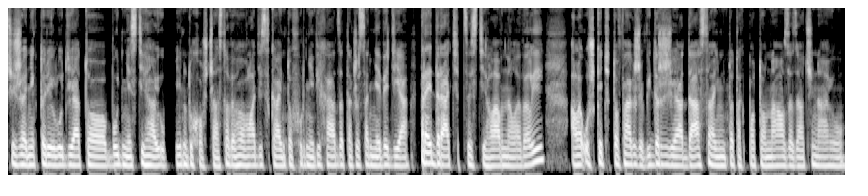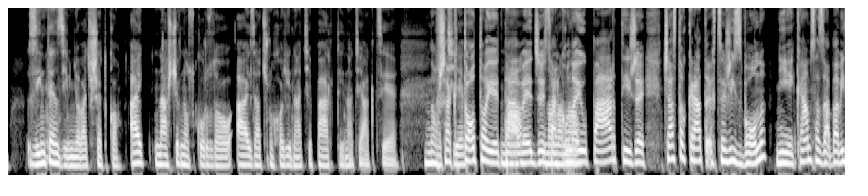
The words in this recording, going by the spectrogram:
Čiže niektorí ľudia to buď nestihajú jednoducho z časového hľadiska, im to furt nevychádza, takže sa nevedia predrať cez tie hlavné levely, ale už keď to fakt, že vydržia, dá sa im to, tak potom naozaj začínajú zintenzívňovať všetko. Aj návštevnosť kurzov, aj začnú chodiť na tie party, na tie akcie. No však tie... toto je tá no, vec, že no, sa no, no. konajú no. party, že častokrát chceš ísť von, niekam sa zabaviť,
